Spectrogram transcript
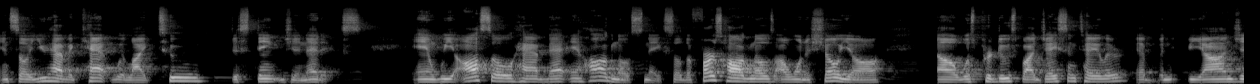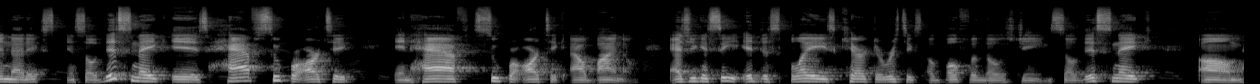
And so you have a cat with like two distinct genetics. And we also have that in hognose snakes. So the first hognose I want to show y'all uh, was produced by Jason Taylor at Beyond Genetics. And so this snake is half super arctic and half super arctic albino. As you can see, it displays characteristics of both of those genes. So this snake um,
